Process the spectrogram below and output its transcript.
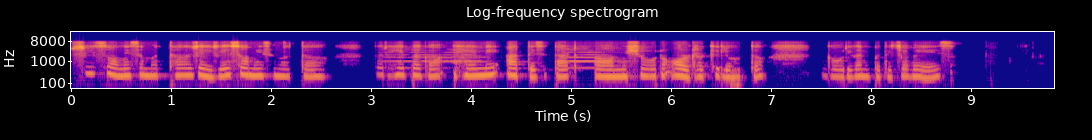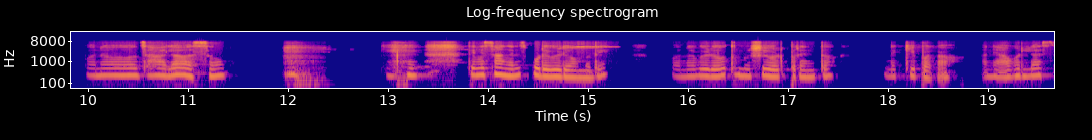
श्री स्वामी समर्थ जय जय स्वामी समर्थ. तर हे बघा हे मी आरतीचं ताट मिशोवरून ऑर्डर केलं होतं गौरी गणपतीच्या वेळेस. पण झालं असं की ते मी सांगेनच पुढे व्हिडिओमध्ये. पण व्हिडिओ तुम्ही शेवटपर्यंत नक्की बघा. आणि आवडल्यास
